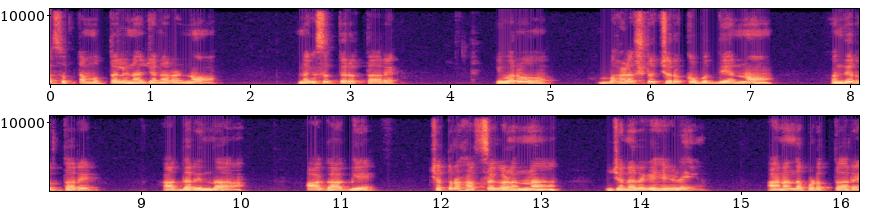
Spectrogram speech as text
ಸುತ್ತಮುತ್ತಲಿನ ಜನರನ್ನು ನಗಿಸುತ್ತಿರುತ್ತಾರೆ. ಇವರು ಬಹಳಷ್ಟು ಚುರುಕು ಬುದ್ಧಿಯನ್ನು ಹೊಂದಿರುತ್ತಾರೆ. ಆದ್ದರಿಂದ ಆಗಾಗ್ಗೆ ಚತುರಹಾಸ್ಯಗಳನ್ನು ಜನರಿಗೆ ಹೇಳಿ ಆನಂದ ಪಡುತ್ತಾರೆ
